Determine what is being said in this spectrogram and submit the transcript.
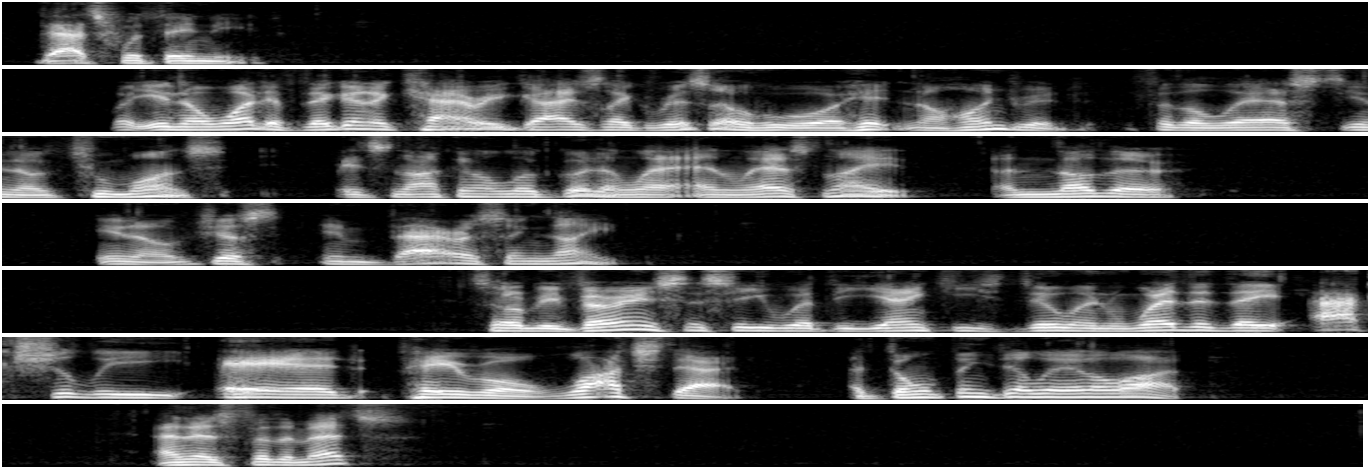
That's what they need. But you know what? If they're going to carry guys like Rizzo who are hitting 100 for the last, you know, two months, it's not going to look good. And, la- and last night, another, you know, just embarrassing night. So it'll be very interesting to see what the Yankees do and whether they actually add payroll. Watch that. I don't think they'll add a lot. And as for the Mets,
